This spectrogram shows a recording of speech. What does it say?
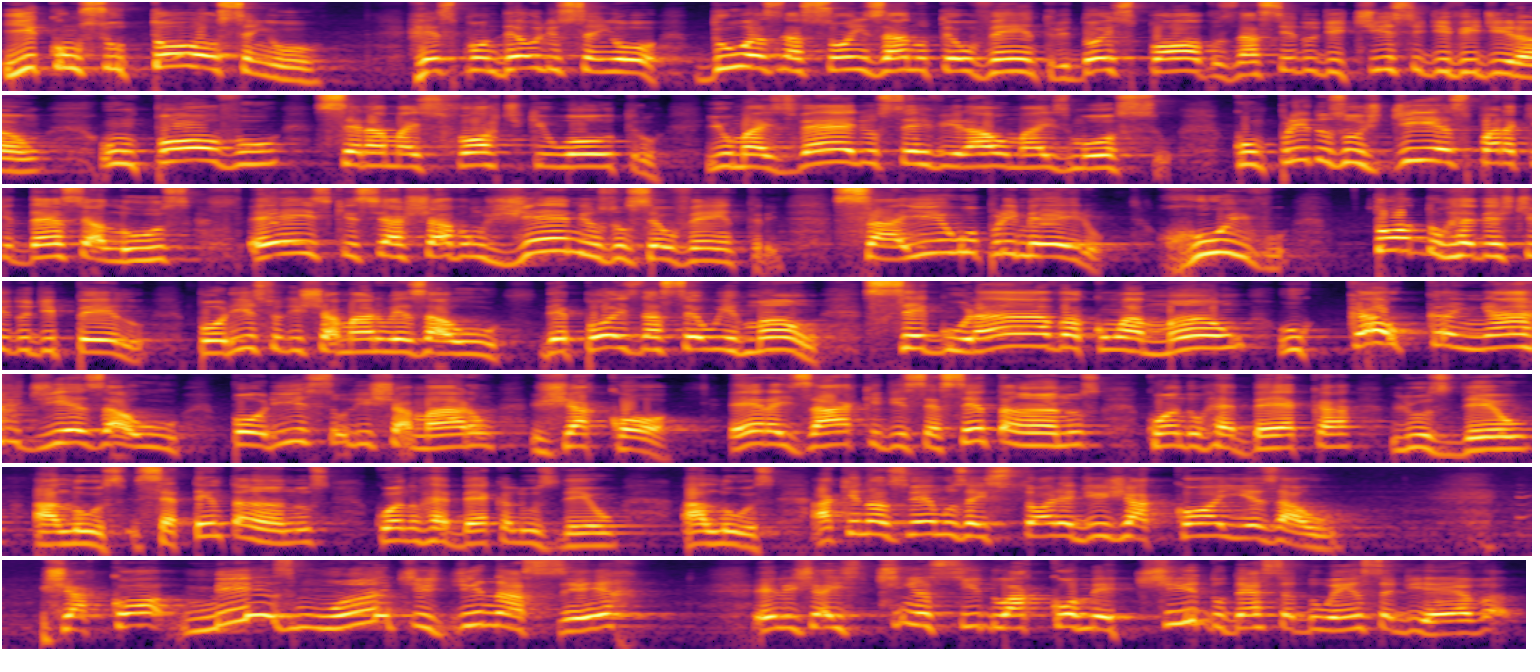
E consultou ao Senhor. Respondeu-lhe o Senhor: Duas nações há no teu ventre, dois povos, nascidos de ti, se dividirão. Um povo será mais forte que o outro, e o mais velho servirá ao mais moço. Cumpridos os dias para que desse a luz, eis que se achavam gêmeos no seu ventre. Saiu o primeiro, ruivo, todo revestido de pelo, por isso lhe chamaram Esaú. Depois nasceu o irmão, segurava com a mão o calcanhar de Esaú, por isso lhe chamaram Jacó. Era Isaac de 60 anos quando Rebeca lhes deu a luz. 70 anos quando Rebeca lhes deu a luz. Aqui nós vemos a história de Jacó e Esaú. Jacó, mesmo antes de nascer, ele já tinha sido acometido dessa doença de Eva,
